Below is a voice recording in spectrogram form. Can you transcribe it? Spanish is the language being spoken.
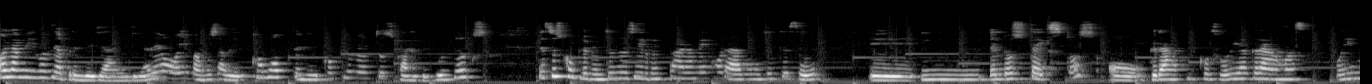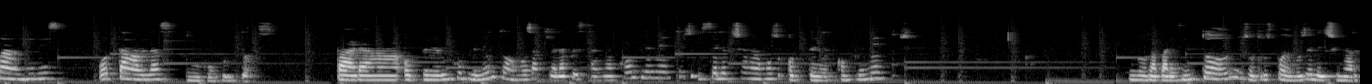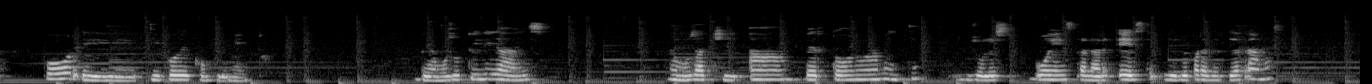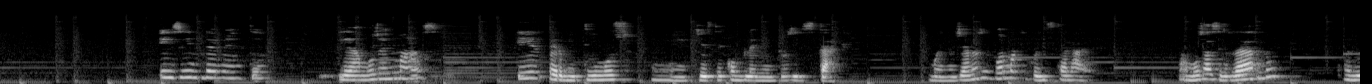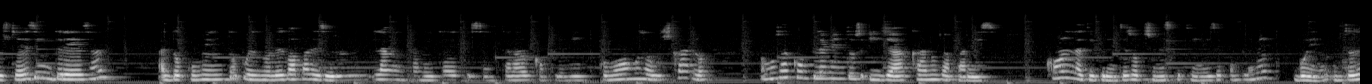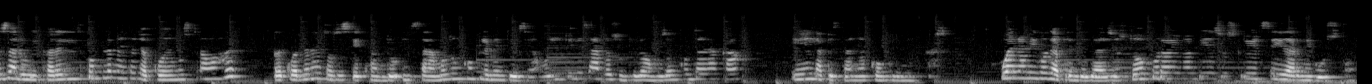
Hola amigos de Aprende Ya, el día de hoy vamos a ver cómo obtener complementos para Google Docs. Estos complementos nos sirven para mejorar enriquecer eh, en los textos o gráficos o diagramas o imágenes o tablas en Google Docs. Para obtener un complemento vamos aquí a la pestaña complementos y seleccionamos obtener complementos. Nos aparecen todos, nosotros podemos seleccionar por eh, tipo de complemento veamos utilidades vamos aquí a ver todo nuevamente. Yo les voy a instalar este sirve para hacer diagramas. Y simplemente le damos en más y permitimos eh, que este complemento se instale. Bueno ya nos informa que fue instalado. Vamos a cerrarlo. Cuando ustedes ingresan al documento, pues no les va a aparecer la ventanita de que está instalado el complemento. ¿Cómo vamos a buscarlo? Vamos a complementos y ya acá nos aparece con las diferentes opciones que tiene ese complemento. Bueno, entonces al ubicar el complemento ya podemos trabajar. Recuerden entonces que cuando instalamos un complemento y deseamos utilizarlo, siempre lo vamos a encontrar acá en la pestaña complementos. Bueno amigos de Aprende Ya, eso es todo por hoy. No olviden suscribirse y dar me gusta.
